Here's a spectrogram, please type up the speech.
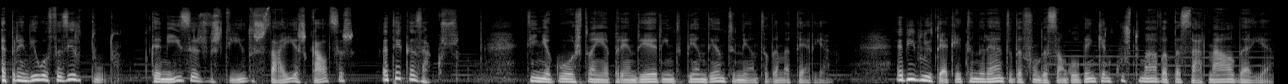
Aprendeu a fazer tudo: camisas, vestidos, saias, calças, até casacos. Tinha gosto em aprender independentemente da matéria. A biblioteca itinerante da Fundação Gulbenkian costumava passar na aldeia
